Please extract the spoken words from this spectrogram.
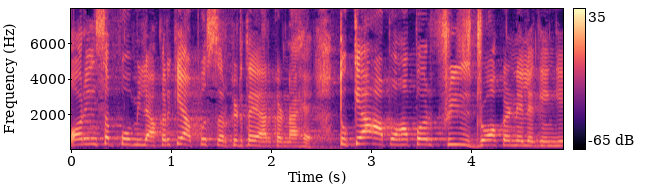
और इन सबको मिला करके आपको सर्किट तैयार करना है तो क्या आप वहाँ पर फ्रीज ड्रॉ करने लगेंगे?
